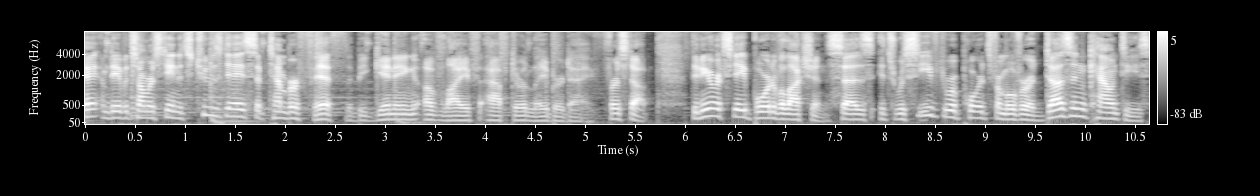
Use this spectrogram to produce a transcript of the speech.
Hey, I'm David Sommerstein. It's Tuesday, September 5th, the beginning of life after Labor Day. First up, the New York State Board of Elections says it's received reports from over a dozen counties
